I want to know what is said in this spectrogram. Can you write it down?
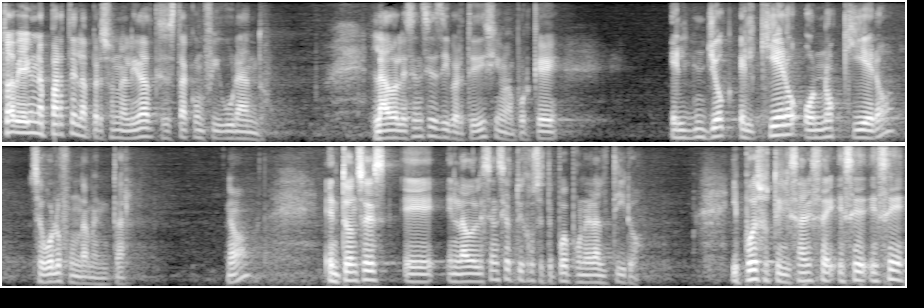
Todavía hay una parte de la personalidad que se está configurando. La adolescencia es divertidísima porque el yo, el quiero o no quiero se vuelve fundamental, ¿no? Entonces, eh, en la adolescencia tu hijo se te puede poner al tiro y puedes utilizar ese, ese, ese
